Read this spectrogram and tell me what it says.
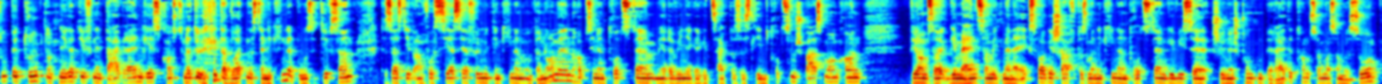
du betrübt und negativ in den Tag reingehst, kannst du natürlich nicht erwarten, dass deine Kinder positiv sind. Das heißt, ich habe einfach sehr, sehr viel mit den Kindern unternommen, habe ihnen trotzdem mehr oder weniger gezeigt, dass das Leben trotzdem Spaß machen kann. Wir haben es gemeinsam mit meiner Ex-Frau geschafft, dass wir den Kindern trotzdem gewisse schöne Stunden bereitet haben, sagen wir es einmal so,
